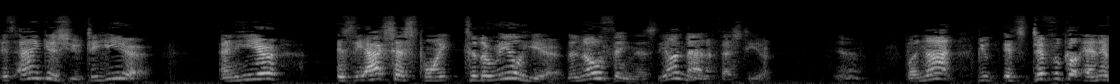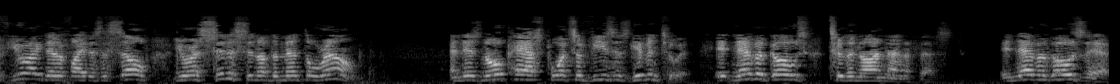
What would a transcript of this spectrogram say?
It anchors you to here. And here is the access point to the real here, the no thingness, the unmanifest here. Yeah. But not you it's difficult and if you're identified as a self, you're a citizen of the mental realm. And there's no passports or visas given to it. It never goes to the non manifest. It never goes there.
